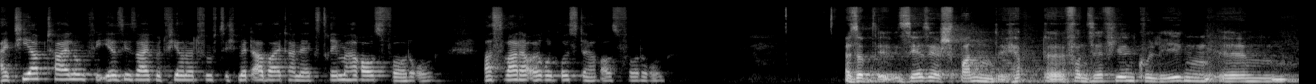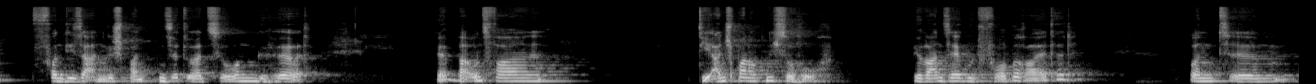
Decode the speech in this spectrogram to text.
IT-Abteilung, wie ihr sie seid, mit 450 Mitarbeitern, eine extreme Herausforderung. Was war da eure größte Herausforderung? Also äh, sehr, sehr spannend. Ich habe äh, von sehr vielen Kollegen ähm, von dieser angespannten Situation gehört. Ja, bei uns war die Anspannung nicht so hoch. Wir waren sehr gut vorbereitet und ähm,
